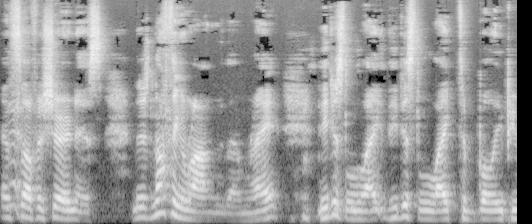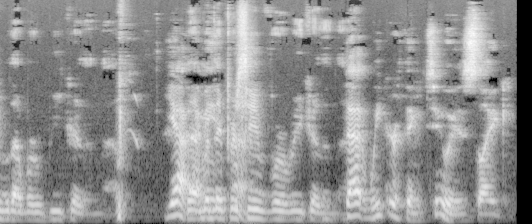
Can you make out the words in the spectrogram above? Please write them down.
And Yeah. self assuredness. There's nothing wrong with them, right? They just like they just like to bully people that were weaker than them. Yeah, that I what mean, they perceived were weaker than them. that weaker thing too is like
